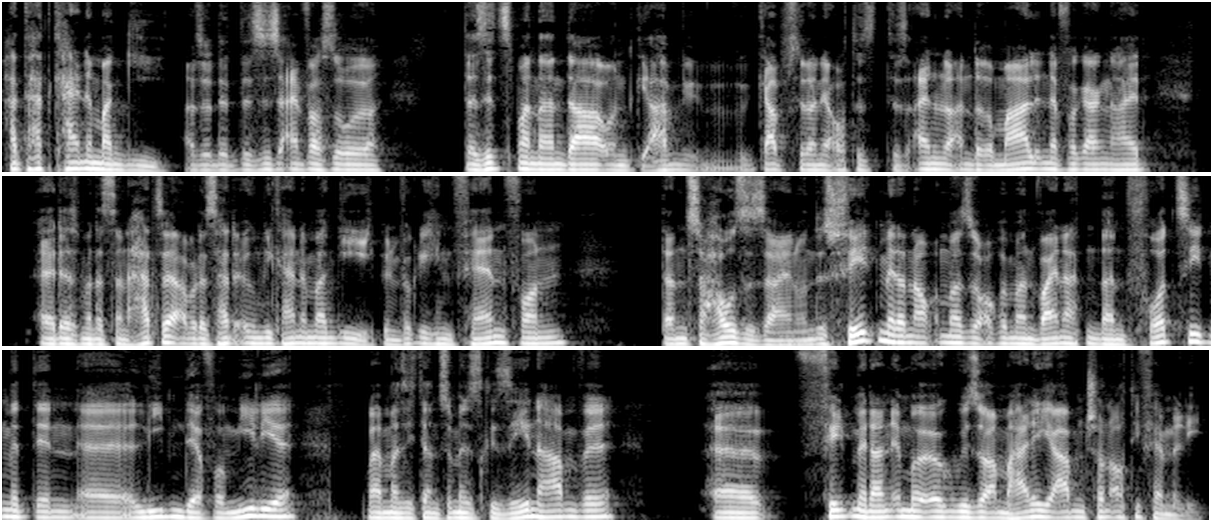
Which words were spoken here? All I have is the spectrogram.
hat, hat keine Magie. Also das ist einfach so, da sitzt man dann da und ja, gab es dann ja auch das, das ein oder andere Mal in der Vergangenheit, äh, dass man das dann hatte, aber das hat irgendwie keine Magie. Ich bin wirklich ein Fan von dann zu Hause sein. Und es fehlt mir dann auch immer so, auch wenn man Weihnachten dann vorzieht mit den äh, Lieben der Familie, weil man sich dann zumindest gesehen haben will, äh, fehlt mir dann immer irgendwie so am Heiligabend schon auch die Family.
